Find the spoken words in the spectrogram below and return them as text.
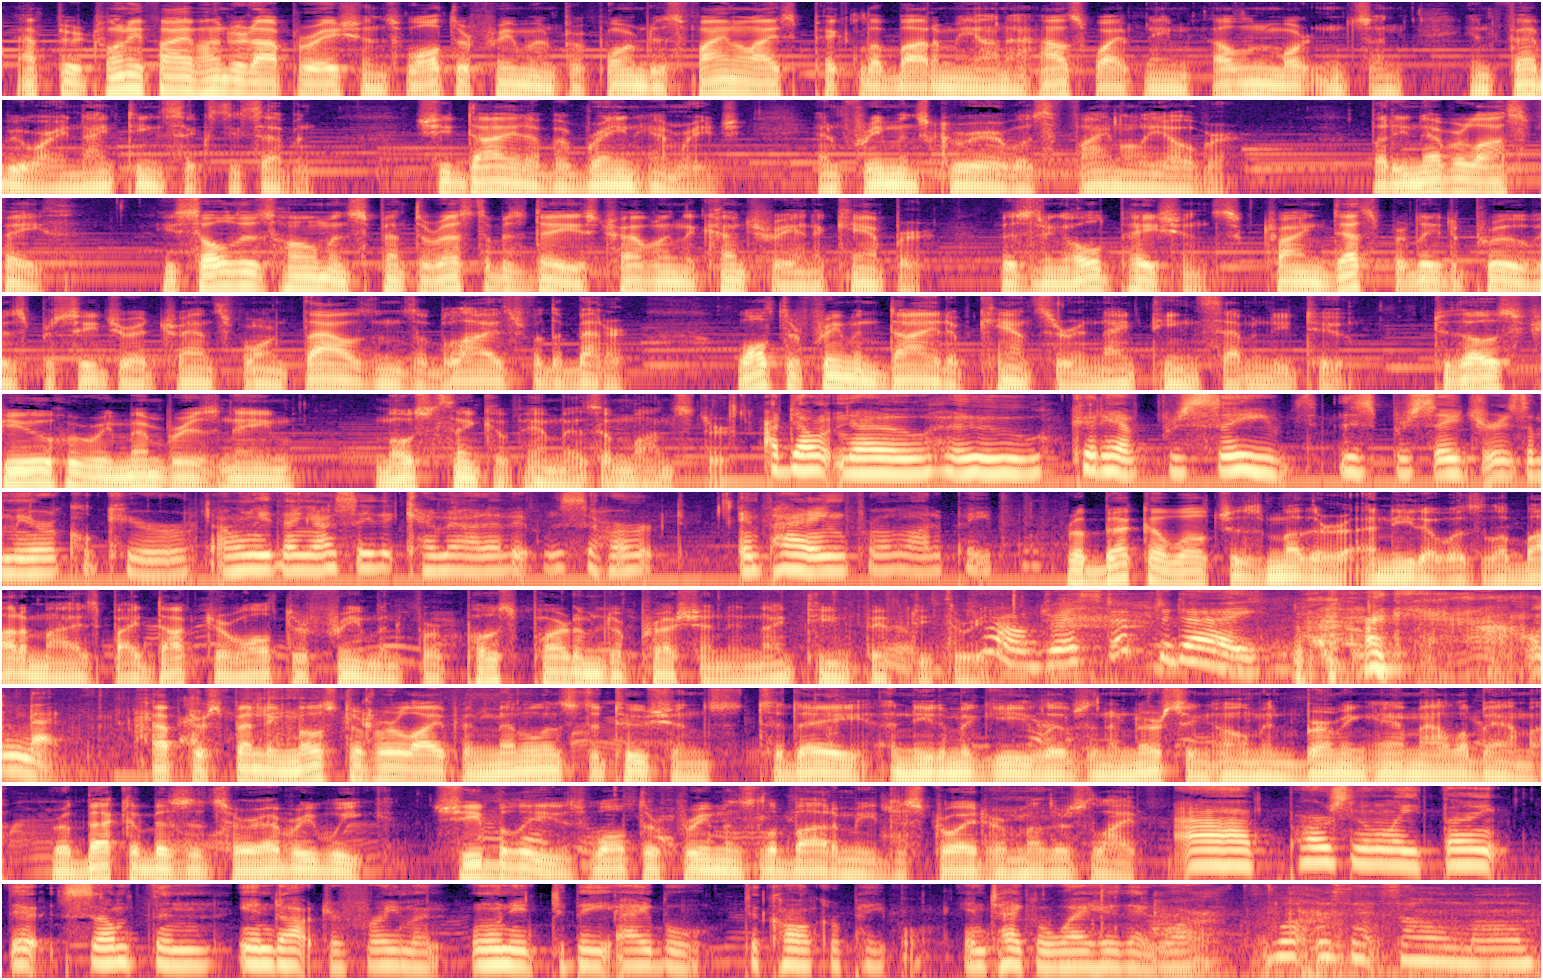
After 2,500 operations, Walter Freeman performed his finalized pick lobotomy on a housewife named Helen Mortensen in February 1967. She died of a brain hemorrhage, and Freeman's career was finally over. But he never lost faith. He sold his home and spent the rest of his days traveling the country in a camper, visiting old patients, trying desperately to prove his procedure had transformed thousands of lives for the better. Walter Freeman died of cancer in 1972. To those few who remember his name, most think of him as a monster. I don't know who could have perceived this procedure as a miracle cure. The only thing I see that came out of it was hurt and pain for a lot of people. Rebecca Welch's mother, Anita, was lobotomized by Dr. Walter Freeman for postpartum depression in 1953. You're all dressed up today. After spending most of her life in mental institutions, today Anita McGee lives in a nursing home in Birmingham, Alabama. Rebecca visits her every week. She believes Walter Freeman's lobotomy destroyed her mother's life. I personally think that something in Dr. Freeman wanted to be able to conquer people and take away who they were. What was that song, Mom?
